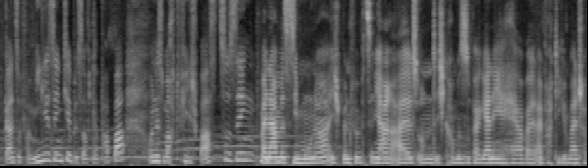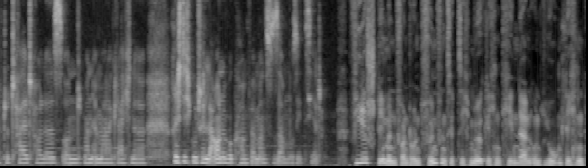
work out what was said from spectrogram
Die ganze Familie singt hier, bis auf der Papa. Und es macht viel Spaß zu singen. Mein Name ist Simona, ich bin 15 Jahre alt und ich komme super gerne hierher, weil einfach die Gemeinschaft total toll ist und man immer gleich eine richtig gute Laune bekommt, wenn man zusammen musiziert. Vier Stimmen von rund 75 möglichen Kindern und Jugendlichen,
